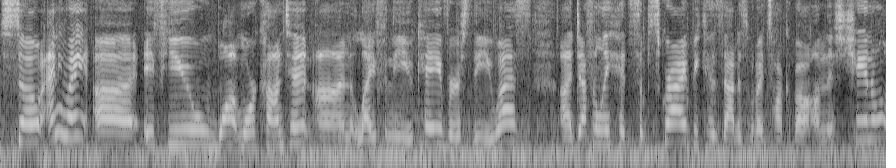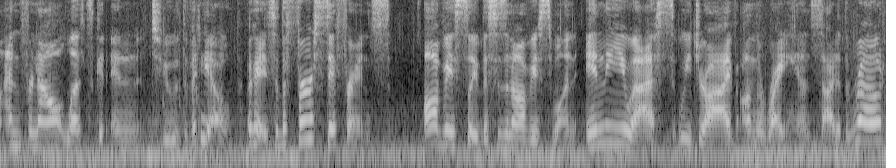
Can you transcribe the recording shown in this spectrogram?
So, anyway, uh, if you want more content on life in the UK versus the US, uh, definitely hit subscribe because that is what I talk about on this channel. And for now, let's get into the video. Okay, so the first difference obviously, this is an obvious one. In the US, we drive on the right hand side of the road,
